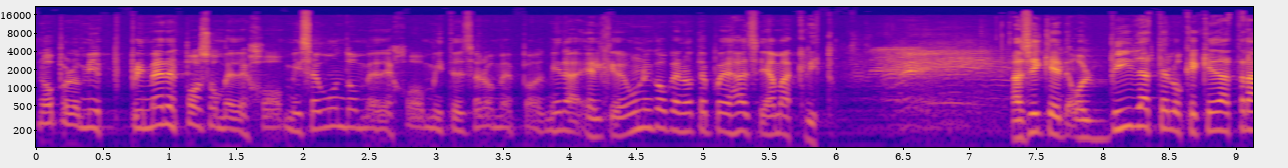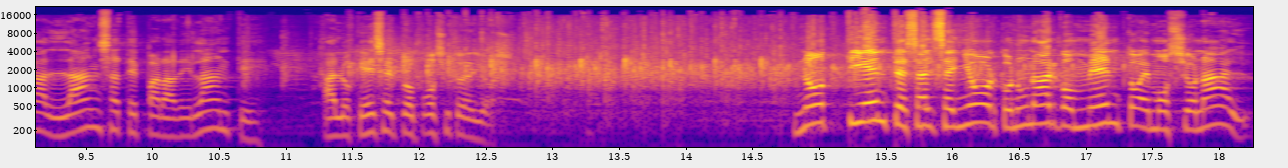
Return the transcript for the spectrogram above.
No, pero mi primer esposo me dejó, mi segundo me dejó, mi tercero me... Mira, el que único que no te puede dejar se llama Cristo. Así que olvídate lo que queda atrás, lánzate para adelante a lo que es el propósito de Dios. No tientes al Señor con un argumento emocional.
